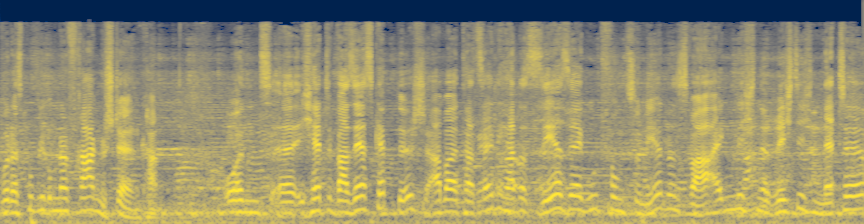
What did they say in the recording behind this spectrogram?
wo das Publikum dann Fragen stellen kann. Und äh, ich hätte, war sehr skeptisch, aber tatsächlich hat das sehr, sehr gut funktioniert und es war eigentlich eine richtig nette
